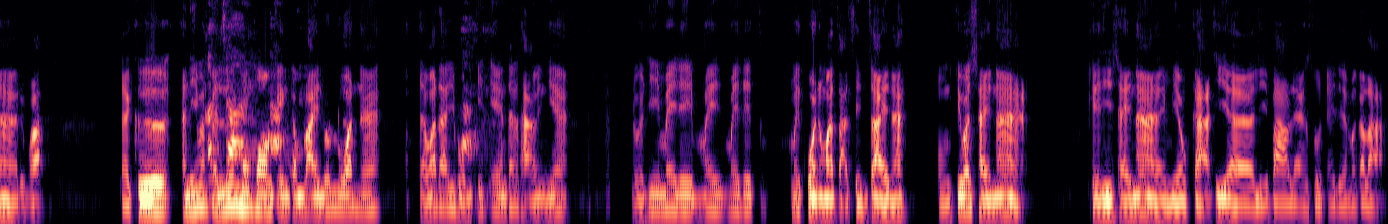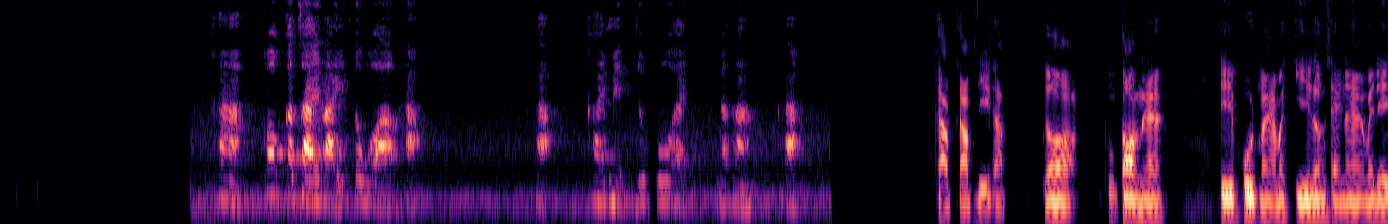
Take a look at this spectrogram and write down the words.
น่าหรือว่า แต่คืออันนี้มันเป็นเรื่องมุมมองเก็งกำไรล้วนๆนะ แต่ว่าได้ที่ผมคิดเองถ้าถามอย่างเงี้ย โดยที่ไม่ได้ไม่ไม่ได้ไม่ควรเอามาตัดสินใจนะ ผมคิดว่าไชน่า เคจีไชน่าเนี่ยมีโอกาสที่จะรีบาวด์แรงสุดในเดือนมกราค่ะ ก็กระจายหลายตัวค่ะ ค่ะ Climate ด้วยนะคะ ค่ะ ครับครับดีครับ ก็ถูกต้องนะ ที่พูดมาเมื่อกี้เรื่องไชน่าไม่ได้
